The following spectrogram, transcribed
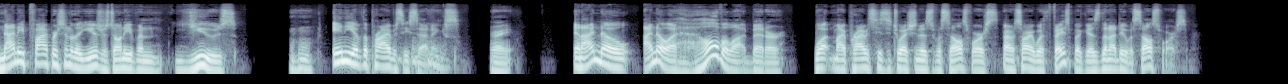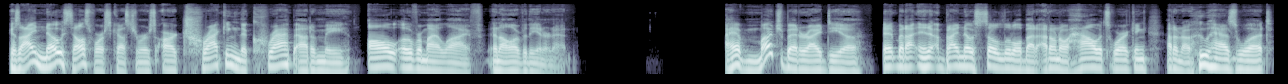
95% of the users don't even use Mhm. any of the privacy settings. Right. And I know, I know a hell of a lot better what my privacy situation is with Salesforce, I'm sorry, with Facebook is than I do with Salesforce. Because I know Salesforce customers are tracking the crap out of me all over my life and all over the internet. I have much better idea, but I, but I know so little about it. I don't know how it's working. I don't know who has what.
